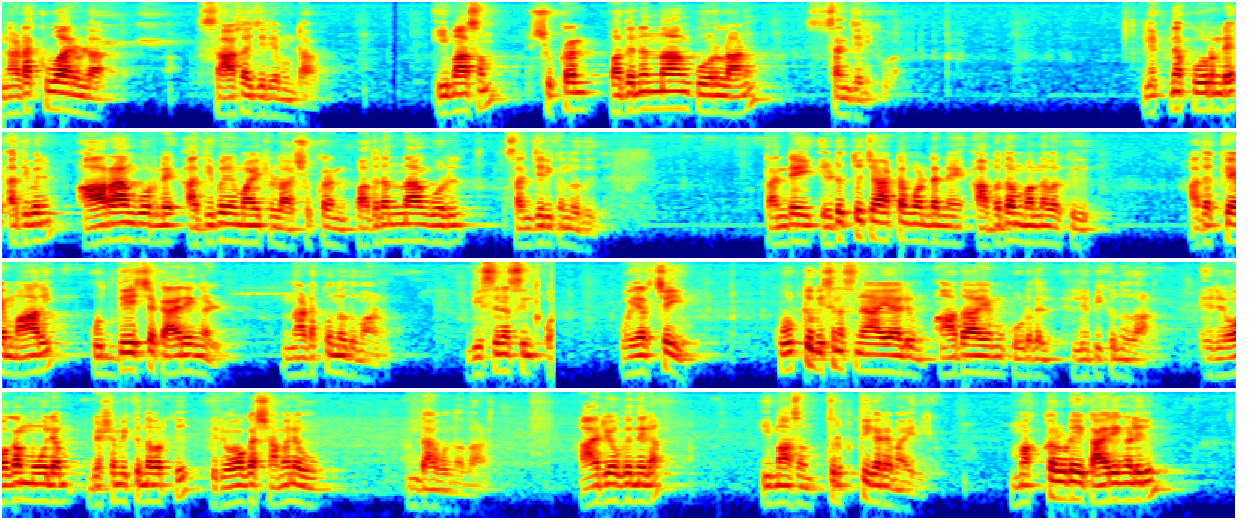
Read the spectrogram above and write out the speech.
നടക്കുവാനുള്ള സാഹചര്യമുണ്ടാകും ഈ മാസം ശുക്രൻ പതിനൊന്നാം കൂറിലാണ് സഞ്ചരിക്കുക. ലഗ്നക്കൂറിന്റെ അധിപനും ആറാം കൂറിന്റെ അധിപനുമായിട്ടുള്ള ശുക്രൻ പതിനൊന്നാം കൂറിൽ സഞ്ചരിക്കുന്നത് തന്റെ എടുത്തുചാട്ടം കൊണ്ട് തന്നെ അബദ്ധം വന്നവർക്ക് അതൊക്കെ മാറി ഉദ്ദേശ കാര്യങ്ങൾ നടക്കുന്നതുമാണ്. ബിസിനസ്സിൽ ഉയർച്ചയും കൂട്ടു ബിസിനസ്സിനായാലും ആദായം കൂടുതൽ ലഭിക്കുന്നതാണ്. രോഗം മൂലം വിഷമിക്കുന്നവർക്ക് രോഗശമനവും ഉണ്ടാകുന്നതാണ്. ആരോഗ്യനില ഈ മാസം തൃപ്തികരമായിരിക്കും. മക്കളുടെ കാര്യങ്ങളിലും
